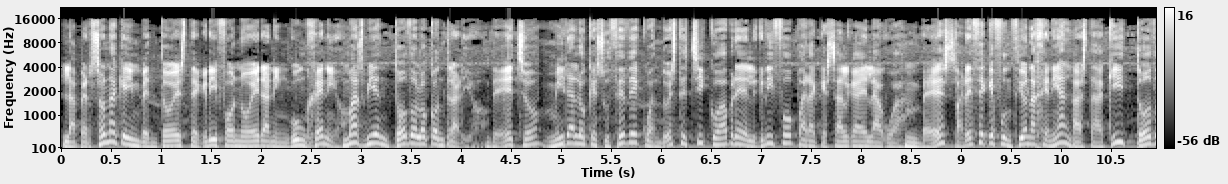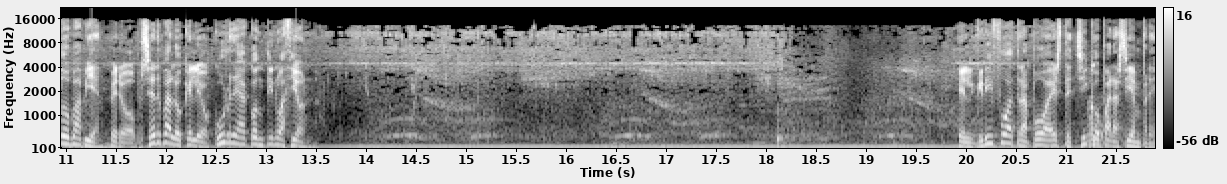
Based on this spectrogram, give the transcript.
La persona que inventó este grifo no era ningún genio, más bien todo lo contrario. De hecho, mira lo que sucede cuando este chico abre el grifo para que salga el agua. ¿Ves? Parece que funciona genial. Hasta aquí todo va bien, pero observa lo que le ocurre a continuación. El grifo atrapó a este chico para siempre.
